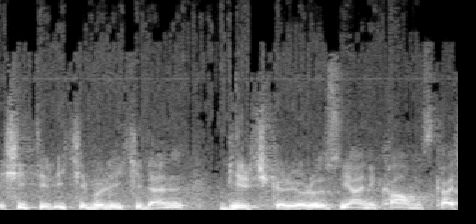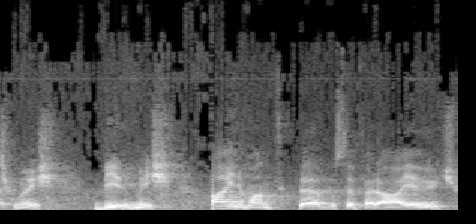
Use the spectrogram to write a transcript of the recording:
eşittir 2 bölü 2'den 1 çıkarıyoruz. Yani K'mız kaçmış? 1'miş. Aynı mantıkta bu sefer A'ya 3,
